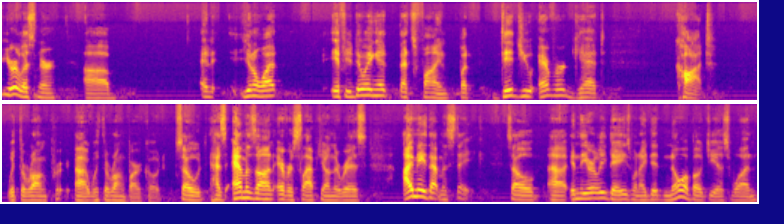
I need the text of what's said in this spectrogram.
you're a listener, uh, and you know what, if you're doing it, that's fine. But did you ever get caught with the wrong uh, with the wrong barcode? So has Amazon ever slapped you on the wrist? I made that mistake so uh, in the early days when I didn't know about GS1,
